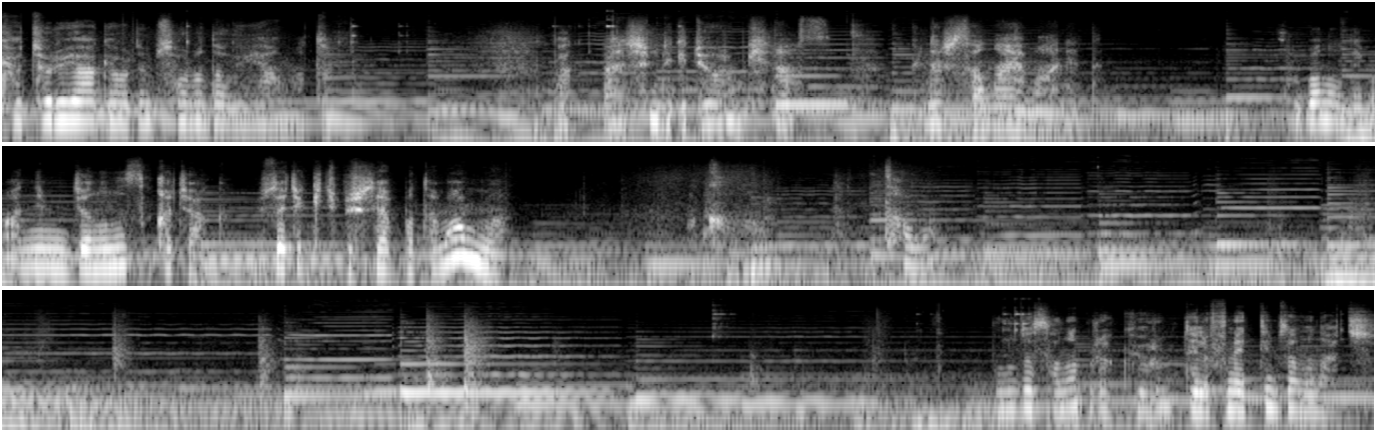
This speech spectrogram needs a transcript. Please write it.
Kötü rüya gördüm sonra da uyuyamadım. Bak ben şimdi gidiyorum Kiraz. Güneş sana emanet. Kurban olayım annemin canını sıkacak. Üzecek hiçbir şey yapma tamam mı? Sana bırakıyorum. Telefon ettiğim zaman aç.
